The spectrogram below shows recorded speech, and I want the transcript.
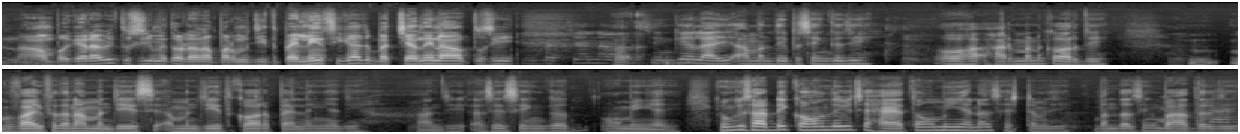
ਨਾਮ ਵਗੈਰਾ ਵੀ ਤੁਸੀਂ ਮੈਂ ਤੁਹਾਡਾ ਨਾਮ ਪਰਮਜੀਤ ਪਹਿਲਾਂ ਹੀ ਸੀਗਾ ਜੇ ਬੱਚਿਆਂ ਦੇ ਨਾਮ ਤੁਸੀਂ? ਬੱਚਿਆਂ ਨਾਮ ਸਿੰਗਲ ਹੈ ਜੀ ਅਮਨਦੀਪ ਸਿੰਘ ਜੀ ਉਹ ਹਰਮਨ ਕੌਰ ਜੀ। ਵਾਈਫ ਦਾ ਨਾਮ ਮਨਜੀਤ ਮਨਜੀਤ ਕੌਰ ਪਹਿਲਾਂ ਹੀ ਹੈ ਜੀ। ਹਾਂਜੀ ਅਸੀਂ ਸਿੰਘ ਉਵੇਂ ਹੀ ਆ ਜੀ। ਕਿਉਂਕਿ ਸਾਡੀ ਕੌਮ ਦੇ ਵਿੱਚ ਹੈ ਤਾਂ ਉਵੇਂ ਹੀ ਹੈ ਨਾ ਸਿਸਟਮ ਜੀ ਬੰਦਾ ਸਿੰਘ ਬਹਾਦਰ ਜੀ।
